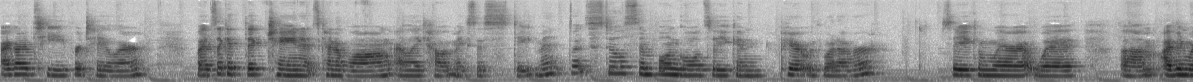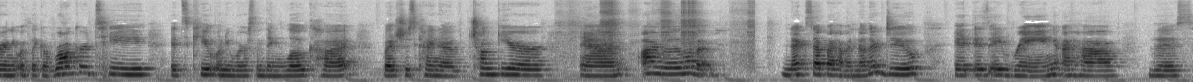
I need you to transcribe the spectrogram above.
I got a T for Taylor, but it's like a thick chain and it's kind of long. I like how it makes a statement, but still simple and gold so you can pair it with whatever. So you can wear it with, um, I've been wearing it with like a rocker tee. It's cute when you wear something low cut, but it's just kind of chunkier and I really love it. Next up I have another dupe. It is a ring. I have this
